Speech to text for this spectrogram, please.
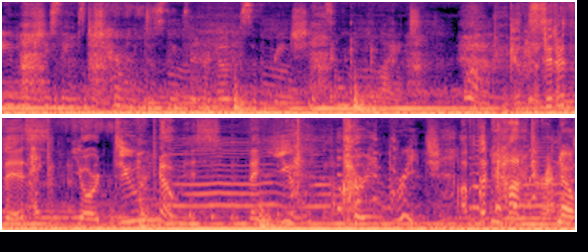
Even if she seems determined to sleep through her notice of breach, it's only polite. Consider this your due notice that you are in breach of the contract. No,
